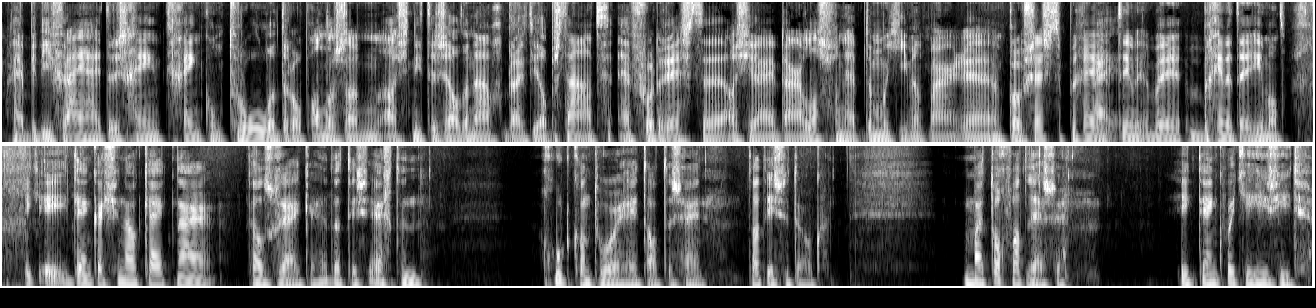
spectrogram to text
heb je die vrijheid. Er is geen, geen controle erop, anders dan als je niet dezelfde naam gebruikt die al bestaat. En voor de rest, uh, als jij daar last van hebt... dan moet je iemand maar een proces te beginnen, beginnen tegen iemand. Ik, ik denk als je nou kijkt naar Welsrijken... dat is echt een goed kantoor heet dat te zijn. Dat is het ook. Maar toch wat lessen. Ik denk wat je hier ziet.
